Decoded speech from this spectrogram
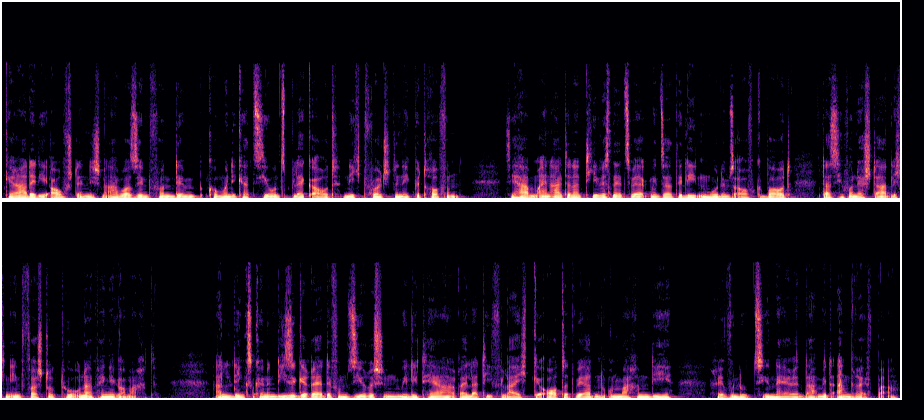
Gerade die Aufständischen aber sind von dem Kommunikationsblackout nicht vollständig betroffen. Sie haben ein alternatives Netzwerk mit Satellitenmodems aufgebaut, das sie von der staatlichen Infrastruktur unabhängiger macht. Allerdings können diese Geräte vom syrischen Militär relativ leicht geortet werden und machen die Revolutionäre damit angreifbar.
